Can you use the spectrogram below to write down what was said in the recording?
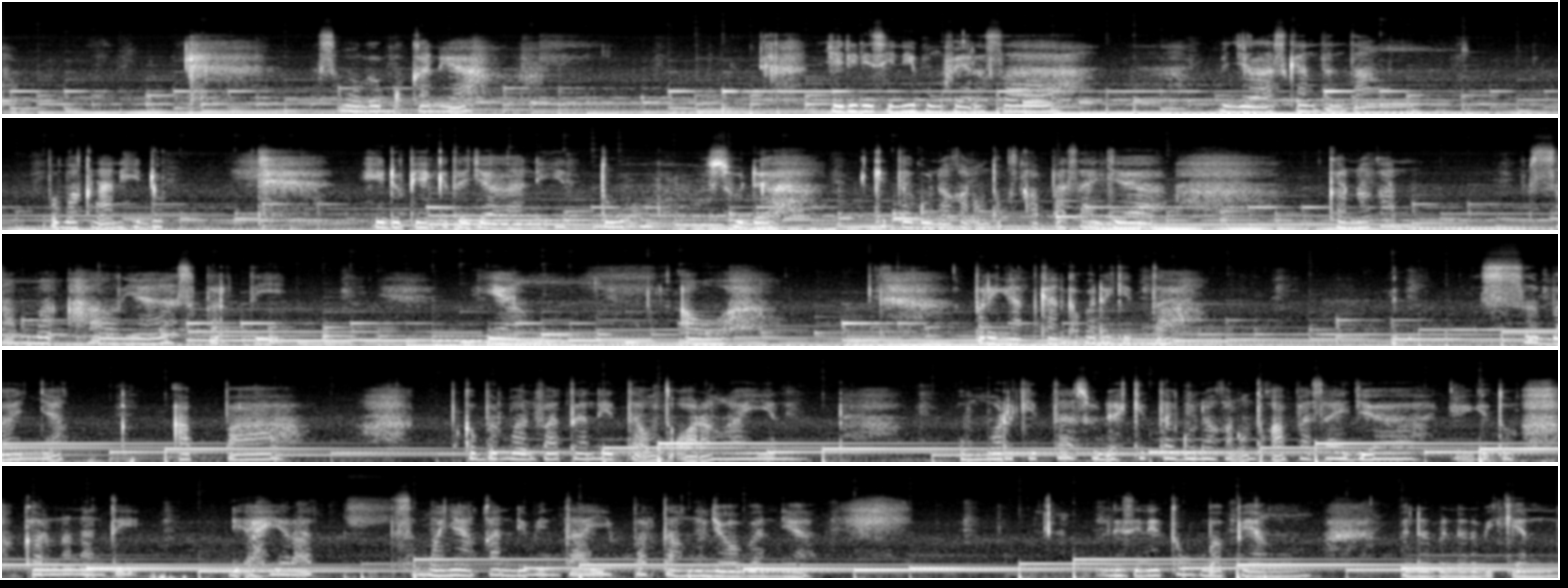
Semoga bukan ya. Jadi di sini Bung Versa menjelaskan tentang pemaknaan hidup. Hidup yang kita jalani itu sudah kita gunakan untuk apa saja. Karena kan sama halnya seperti yang Allah peringatkan kepada kita sebanyak apa kebermanfaatan kita untuk orang lain? Umur kita sudah kita gunakan untuk apa saja kayak gitu. Karena nanti di akhirat semuanya akan dimintai pertanggungjawabannya. Di sini tuh bab yang bener-bener bikin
